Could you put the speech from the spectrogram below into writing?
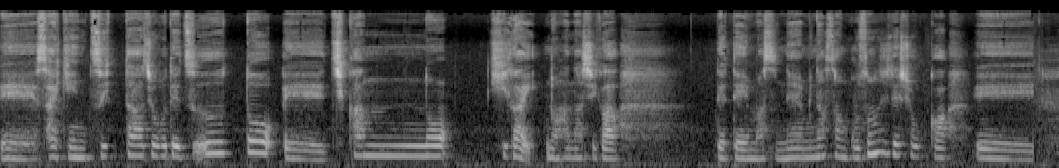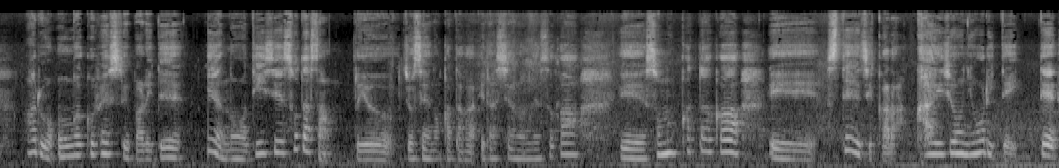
えー、最近ツイッター上でずっと、えー、痴漢の被害の話が出ていますね。皆さんご存知でしょうか、えー、ある音楽フェスティバルでの DJ ソダさんという女性の方がいらっしゃるんですが、えー、その方が、えー、ステージから会場に降りていって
